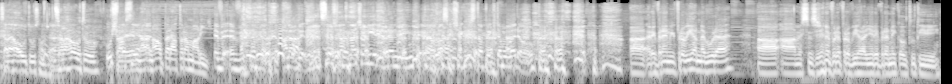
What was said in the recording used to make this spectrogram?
Celého autu samozřejmě. Celého autu. Už vlastně na, na operátora malý. V, v, ano, víc než naznačený rebranding, vlastně všechny stopy k tomu vedou. Uh, rebranding probíhat nebude, a, a myslím si, že nebude probíhat ani rebranding O2 TV.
